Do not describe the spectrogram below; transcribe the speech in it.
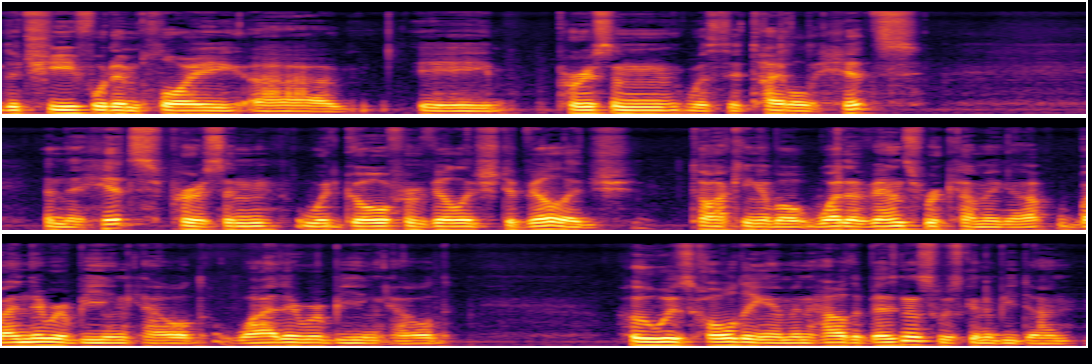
the chief would employ uh, a person with the title Hits, and the Hits person would go from village to village talking about what events were coming up, when they were being held, why they were being held, who was holding him and how the business was going to be done.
